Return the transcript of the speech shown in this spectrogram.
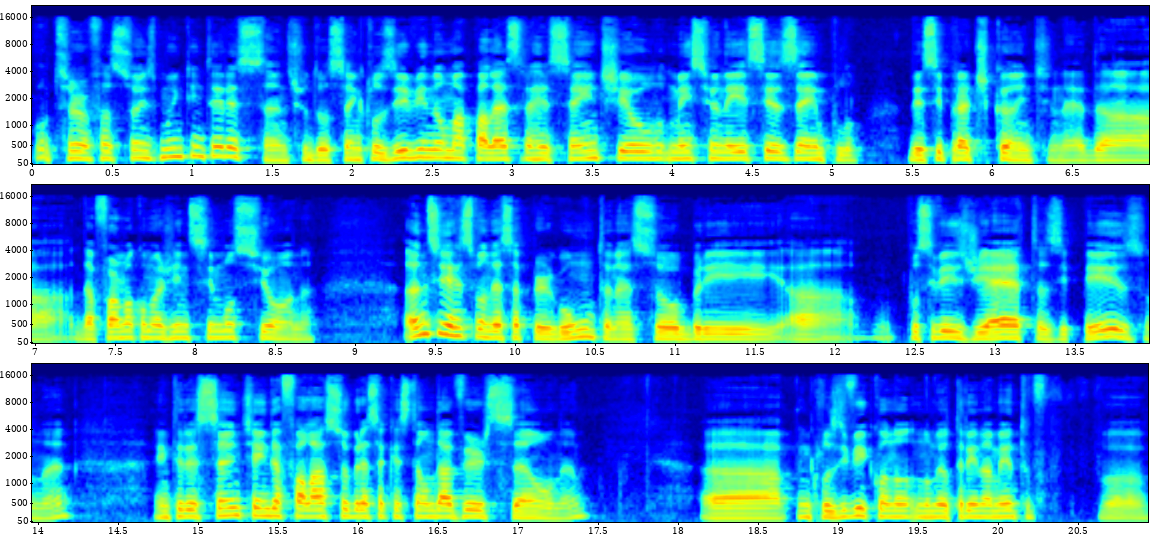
Observações muito interessantes, Doça. Inclusive, numa palestra recente, eu mencionei esse exemplo desse praticante, né, da, da forma como a gente se emociona. Antes de responder essa pergunta né, sobre ah, possíveis dietas e peso, né, é interessante ainda falar sobre essa questão da aversão. Né? Uh, inclusive, quando, no meu treinamento, uh,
